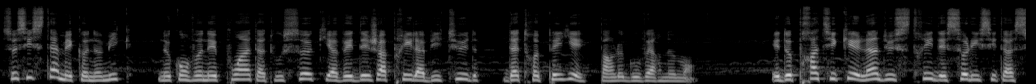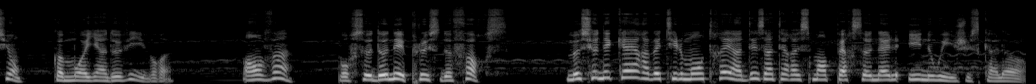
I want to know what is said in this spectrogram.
Ce système économique ne convenait point à tous ceux qui avaient déjà pris l'habitude d'être payés par le gouvernement et de pratiquer l'industrie des sollicitations comme moyen de vivre. En vain pour se donner plus de force m. Necker avait-il montré un désintéressement personnel inouï jusqu'alors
